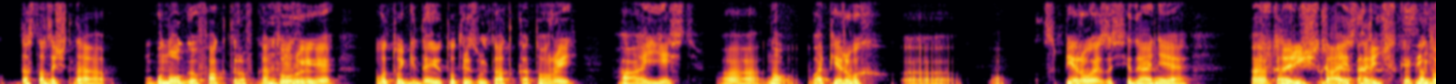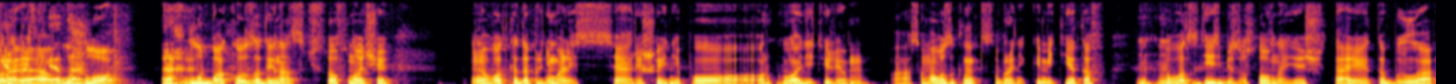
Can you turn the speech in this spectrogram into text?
достаточно много факторов, которые угу. в итоге дают тот результат, который а, есть. А, ну, во-первых, э, ну, с первое заседание историческое, да, историческое которое да. ушло ага. глубоко за 12 часов ночи, вот когда принимались решения по руководителям самого законодательного собрания, комитетов, Угу. Вот здесь, безусловно, я считаю, это было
